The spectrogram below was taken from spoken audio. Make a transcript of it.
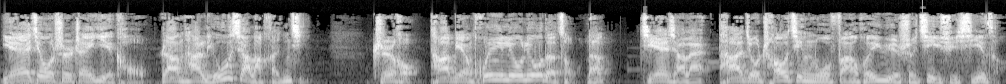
也就是这一口，让他留下了痕迹。之后，他便灰溜溜的走了。接下来，他就抄近路返回浴室继续洗澡。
